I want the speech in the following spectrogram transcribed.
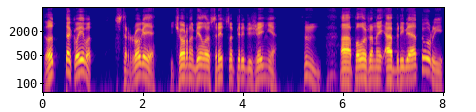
Вот такое вот строгое и черно-белое средство передвижения. Хм, а положенной аббревиатуры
